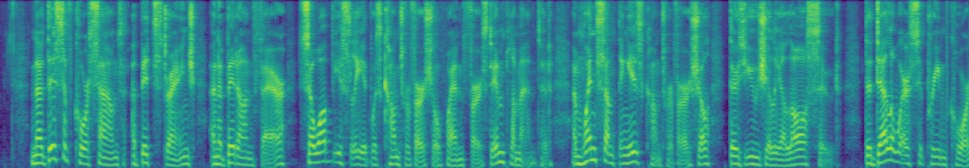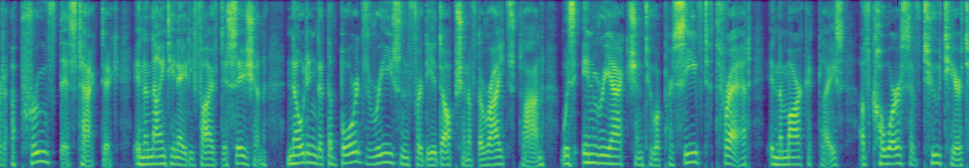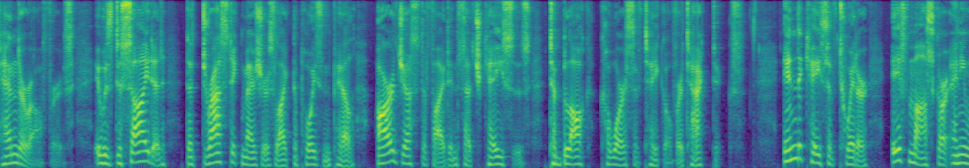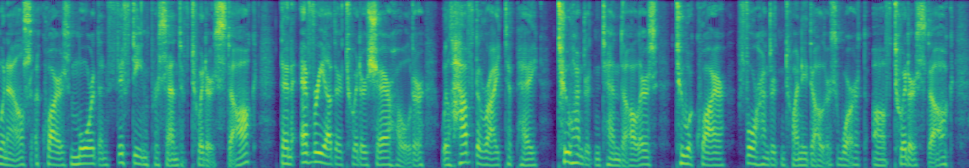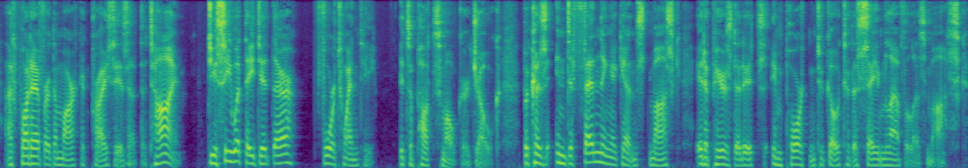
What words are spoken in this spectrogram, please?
Now, this of course sounds a bit strange and a bit unfair, so obviously it was controversial when first implemented. And when something is controversial, there's usually a lawsuit. The Delaware Supreme Court approved this tactic in a 1985 decision, noting that the board's reason for the adoption of the rights plan was in reaction to a perceived threat in the marketplace of coercive two tier tender offers. It was decided that drastic measures like the poison pill are justified in such cases to block coercive takeover tactics. In the case of Twitter, if Musk or anyone else acquires more than 15% of Twitter's stock, then every other Twitter shareholder will have the right to pay $210 to acquire $420 worth of Twitter stock at whatever the market price is at the time. Do you see what they did there? 420 it's a pot smoker joke because in defending against Musk, it appears that it's important to go to the same level as Musk.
